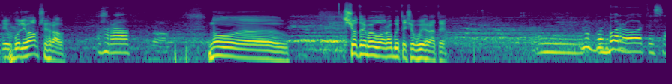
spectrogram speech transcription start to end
Ти вболівав чи грав? Грав. Ну е, що треба було робити, щоб виграти? Боротися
